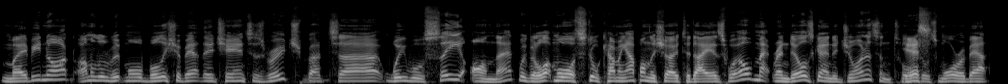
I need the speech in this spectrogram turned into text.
maybe not. I'm a little bit more bullish about their chances, Rooch, Mm. but uh, we will see on that. We've got a lot more still coming up on the show today as well. Matt Rendell's going to join us and talk Yes. to us more about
